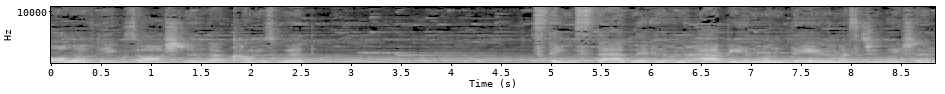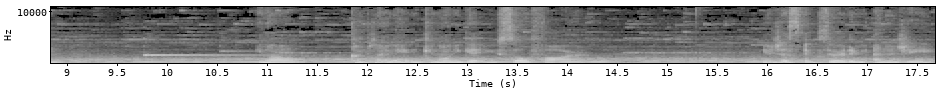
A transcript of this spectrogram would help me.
all of the exhaustion that comes with staying stagnant and unhappy and mundane in my situation. You know, complaining can only get you so far. You're just exerting energy,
